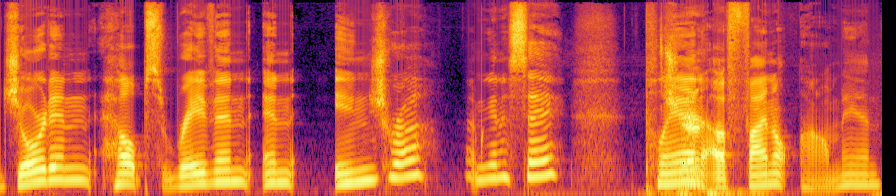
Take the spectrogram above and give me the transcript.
Jordan helps Raven and Indra, I'm going to say, plan Sure. a final. Oh, man.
